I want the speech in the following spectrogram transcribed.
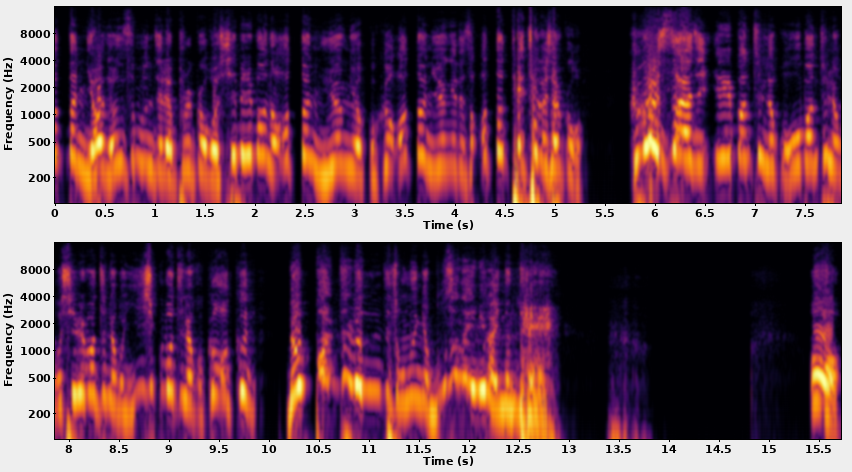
어떤 연, 연습 문제를 풀 거고 11번은 어떤 유형이었고 그 어떤 유형에 대해서 어떤 대책을 세울 거고 그걸 써야지 1번 틀렸고 5번 틀렸고 11번 틀렸고 29번 틀렸고 그거 그 몇 번 틀렸는데 적는 게 무슨 의미가 있는데? 어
